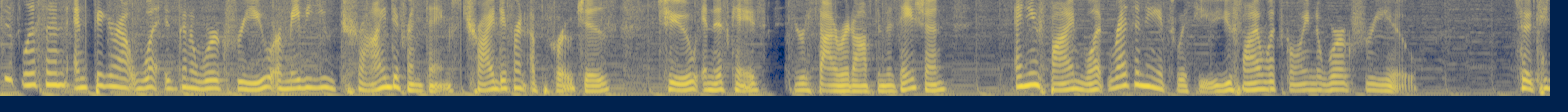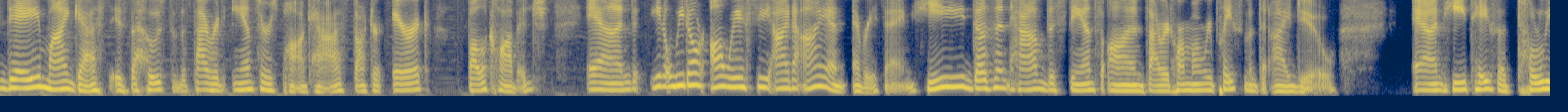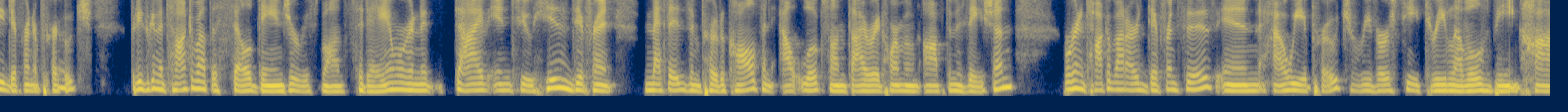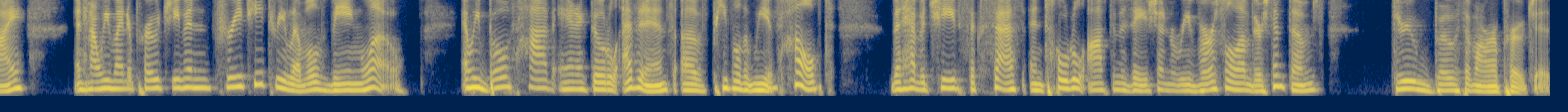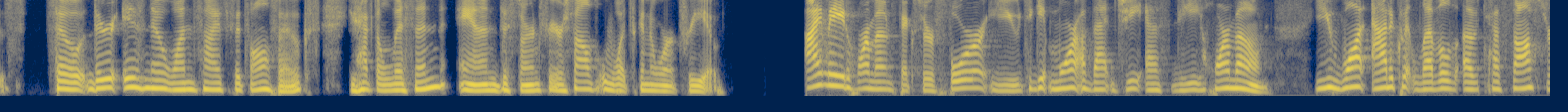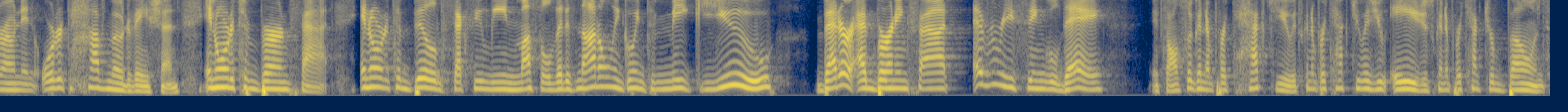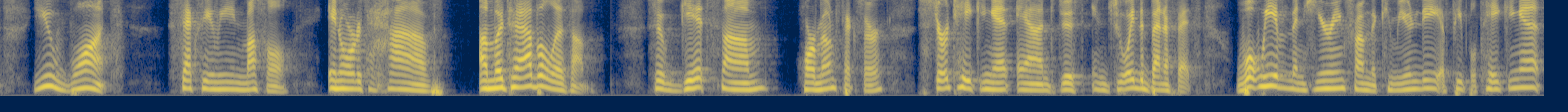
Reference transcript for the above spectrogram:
just listen and figure out what is going to work for you, or maybe you try different things, try different approaches to, in this case, your thyroid optimization, and you find what resonates with you. You find what's going to work for you. So today, my guest is the host of the Thyroid Answers podcast, Dr. Eric Balaclavage. And, you know, we don't always see eye to eye on everything. He doesn't have the stance on thyroid hormone replacement that I do. And he takes a totally different approach. But he's going to talk about the cell danger response today. And we're going to dive into his different methods and protocols and outlooks on thyroid hormone optimization. We're going to talk about our differences in how we approach reverse T3 levels being high and how we might approach even free T3 levels being low. And we both have anecdotal evidence of people that we have helped that have achieved success and total optimization, reversal of their symptoms through both of our approaches. So there is no one size fits all, folks. You have to listen and discern for yourself what's going to work for you. I made Hormone Fixer for you to get more of that GSD hormone. You want adequate levels of testosterone in order to have motivation, in order to burn fat, in order to build sexy, lean muscle that is not only going to make you better at burning fat every single day, it's also going to protect you. It's going to protect you as you age, it's going to protect your bones. You want sexy, lean muscle in order to have a metabolism. So get some hormone fixer start taking it and just enjoy the benefits. What we have been hearing from the community of people taking it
